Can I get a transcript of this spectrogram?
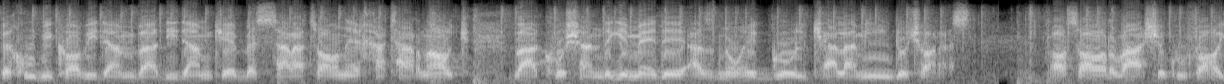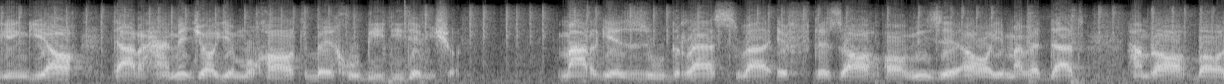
به خوبی کاویدم و دیدم که به سرطان خطرناک و کشنده معده از نوع گل کلمی دچار است. آثار و شکوفه های این گیاه در همه جای مخاط به خوبی دیده می‌شد. مرگ زودرس و افتضاح آمیز آقای مودت همراه با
